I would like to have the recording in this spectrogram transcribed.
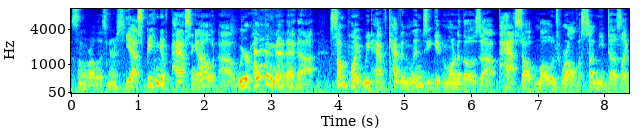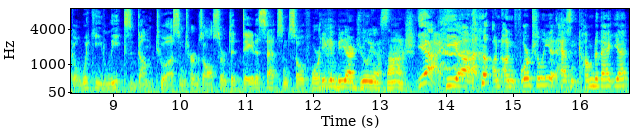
some of our listeners. Yeah, speaking of passing out, uh, we were hoping that at uh, some point we'd have Kevin Lindsay get in one of those uh, pass out modes where all of a sudden he does like a WikiLeaks dump to us in terms of all sorts of data sets and so forth. He can be our Julian Assange. Yeah, he uh, un- unfortunately it hasn't come to that yet.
